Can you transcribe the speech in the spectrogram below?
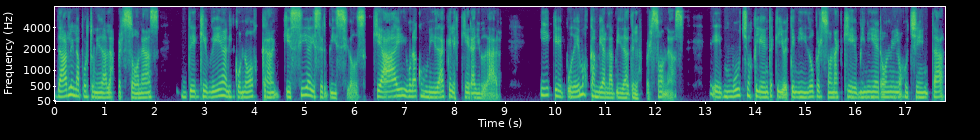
darle la oportunidad a las personas de que vean y conozcan que sí hay servicios, que hay una comunidad que les quiere ayudar y que podemos cambiar la vida de las personas. Eh, muchos clientes que yo he tenido, personas que vinieron en los 80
